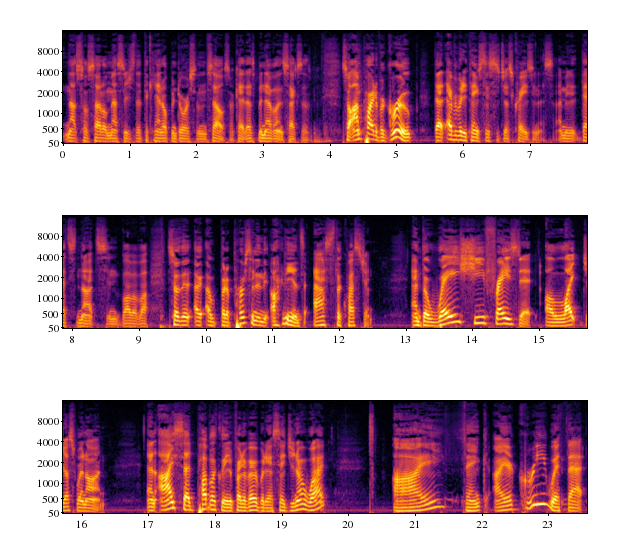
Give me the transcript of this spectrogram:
not so subtle message that they can't open doors for themselves. Okay, that's benevolent sexism. So I'm part of a group that everybody thinks this is just craziness. I mean, that's nuts and blah blah blah. So that, but a person in the audience asked the question, and the way she phrased it, a light just went on, and I said publicly in front of everybody, I said, you know what? I think I agree with that.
